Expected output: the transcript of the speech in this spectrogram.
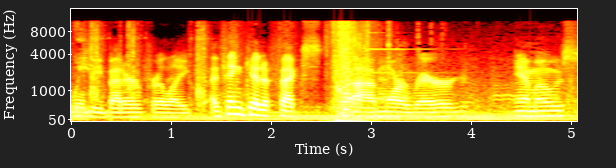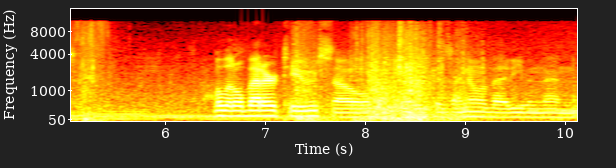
will be better for, like, I think it affects uh, more rare ammos a little better too. So, because I know that even then,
